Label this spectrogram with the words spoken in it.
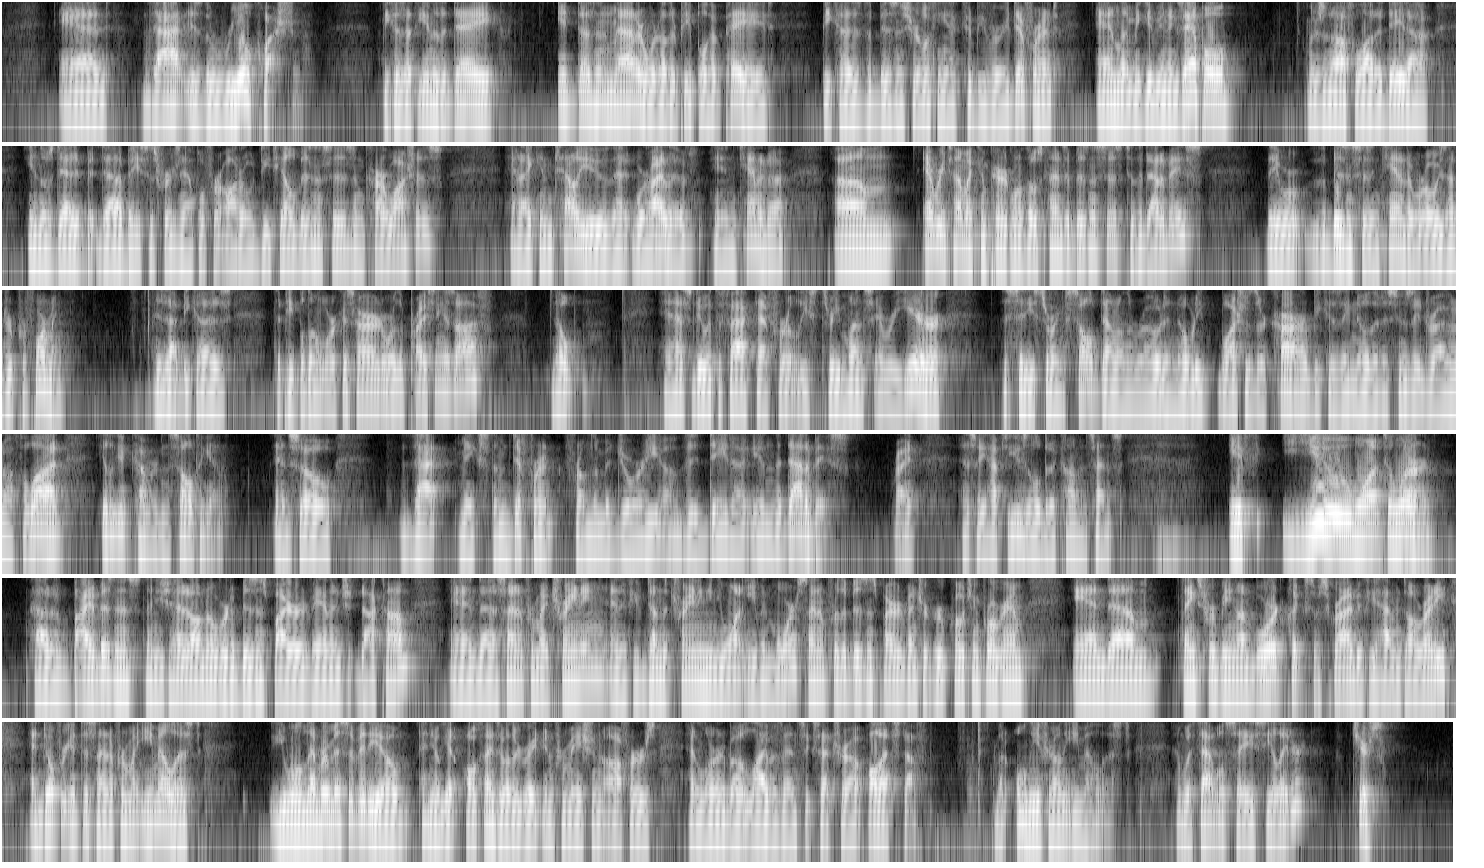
And that is the real question. Because at the end of the day, it doesn't matter what other people have paid because the business you're looking at could be very different. And let me give you an example there's an awful lot of data in those data, databases, for example, for auto detail businesses and car washes. And I can tell you that where I live in Canada, um, every time I compared one of those kinds of businesses to the database, they were the businesses in Canada were always underperforming. Is that because the people don't work as hard or the pricing is off? Nope. It has to do with the fact that for at least three months every year, the city's throwing salt down on the road and nobody washes their car because they know that as soon as they drive it off the lot, it'll get covered in salt again. And so that makes them different from the majority of the data in the database, right? And so you have to use a little bit of common sense. If you want to learn how to buy a business, then you should head on over to businessbuyeradvantage.com and uh, sign up for my training. And if you've done the training and you want even more, sign up for the Business Buyer Advantage Group coaching program. And um, thanks for being on board. Click subscribe if you haven't already. And don't forget to sign up for my email list. You will never miss a video, and you'll get all kinds of other great information, offers, and learn about live events, etc., all that stuff. But only if you're on the email list. And with that, we'll say see you later. Cheers.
